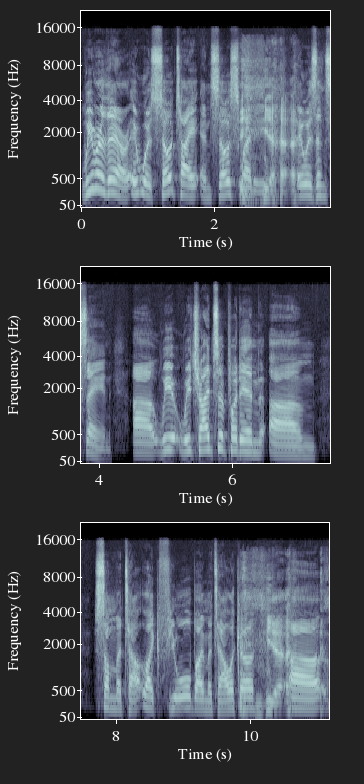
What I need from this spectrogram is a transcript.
we were there. It was so tight and so sweaty. yeah. It was insane. Uh, we we tried to put in um, some metal like fuel by Metallica. yeah. Uh,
